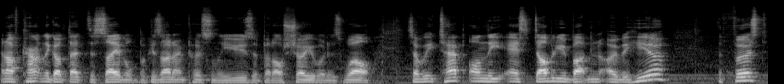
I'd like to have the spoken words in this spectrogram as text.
And I've currently got that disabled because I don't personally use it, but I'll show you it as well. So we tap on the SW button over here. The first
